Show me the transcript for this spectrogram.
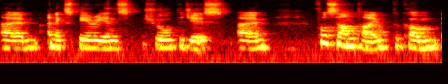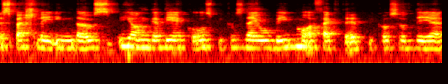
um, and experience shortages um, for some time to come, especially in those younger vehicles, because they will be more affected because of the uh,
